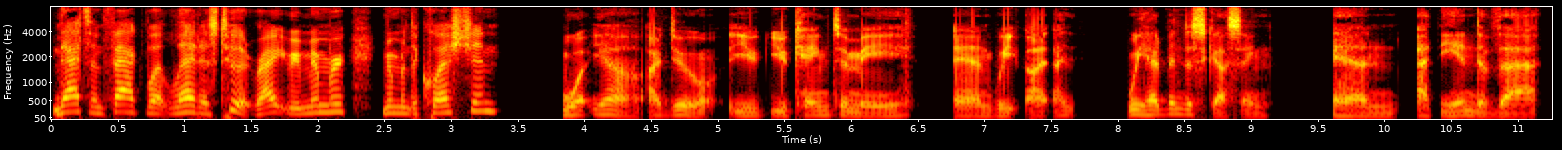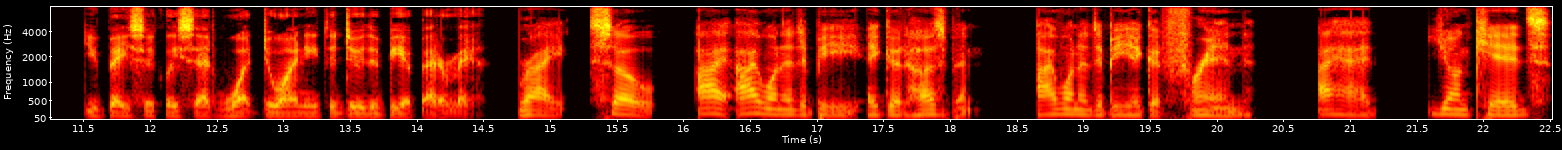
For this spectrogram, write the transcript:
That's in fact what led us to it, right? Remember, remember the question? What? Yeah, I do. You you came to me, and we I, I we had been discussing, and at the end of that, you basically said, "What do I need to do to be a better man?" Right. So I I wanted to be a good husband. I wanted to be a good friend. I had young kids.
